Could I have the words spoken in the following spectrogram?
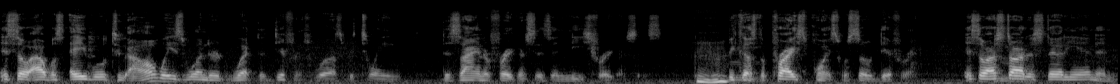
and so I was able to. I always wondered what the difference was between designer fragrances and niche fragrances mm-hmm. because the price points were so different. And so I started studying and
